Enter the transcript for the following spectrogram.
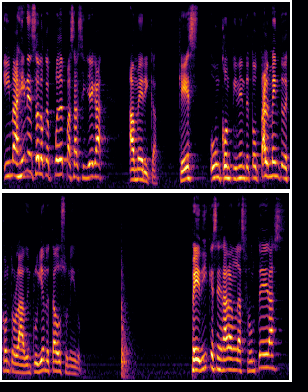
imagínense lo que puede pasar si llega América, que es un continente totalmente descontrolado, incluyendo Estados Unidos. Pedí que cerraran las fronteras,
